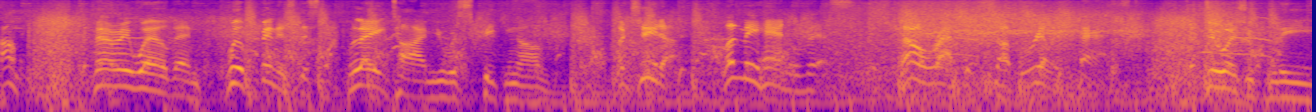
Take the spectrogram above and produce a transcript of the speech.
Kami. Very well then. We'll finish this playtime you were speaking of. Vegeta, let me handle this. I'll wrap this up really fast. Do as you please.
